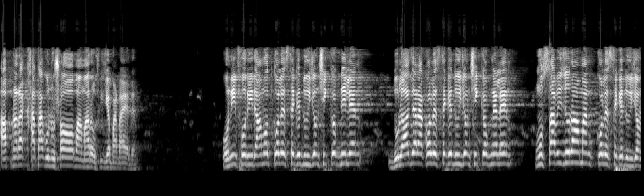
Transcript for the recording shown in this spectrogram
আপনারা খাতাগুলো সব আমার অফিসে পাঠায় দেন। উনি ফরিদ আহমদ কলেজ থেকে দুইজন শিক্ষক নিলেন দুলাজারা কলেজ থেকে দুইজন শিক্ষক নিলেন মুস্তাফিজুর রহমান কলেজ থেকে দুইজন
